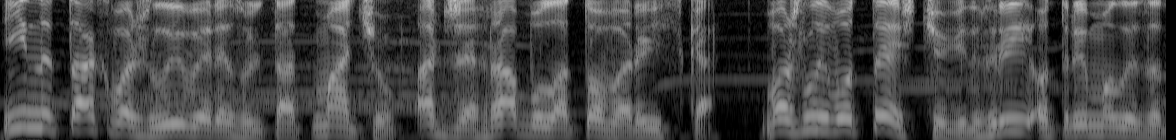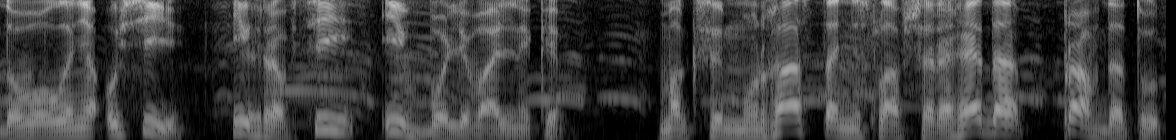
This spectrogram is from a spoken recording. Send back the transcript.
І не так важливий результат матчу, адже гра була товариська. Важливо те, що від гри отримали задоволення усі і гравці, і вболівальники. Максим Мурга, Станіслав Шерегеда. Правда тут.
